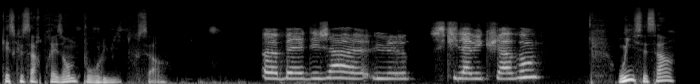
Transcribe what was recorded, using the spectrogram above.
Qu'est-ce que ça représente pour lui tout ça? Euh, ben, déjà, euh, le... ce qu'il a vécu avant. Oui, c'est ça.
